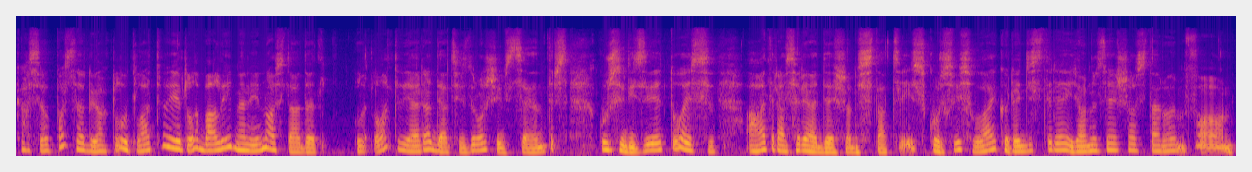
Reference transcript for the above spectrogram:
Kā sev pasargāt? Lūdzu, Latvija ir labā līmenī nostādīta. Latvijā ir radiācijas drošības centrs, kurš ir izvietojis ātrās reaģēšanas stacijas, kuras visu laiku reģistrē ionizējošā starojuma fonu.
